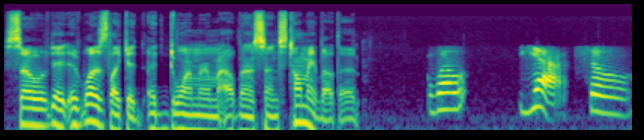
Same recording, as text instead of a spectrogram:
So it, it was like a, a dorm room album in a sense. Tell me about that. Well, yeah. So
